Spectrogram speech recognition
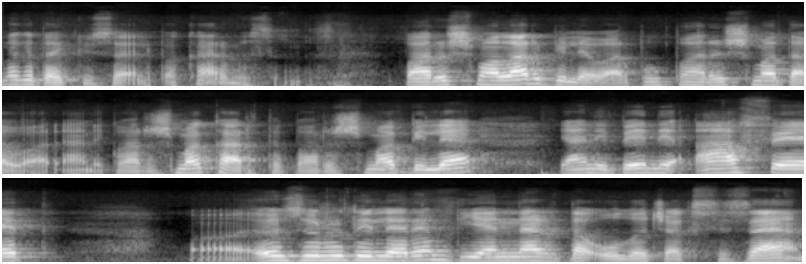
Ne kadar güzel bakar mısınız? Barışmalar bile var. Bu barışma da var. Yani barışma kartı barışma bile yani beni affet özür dilerim diyenler de olacak size.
